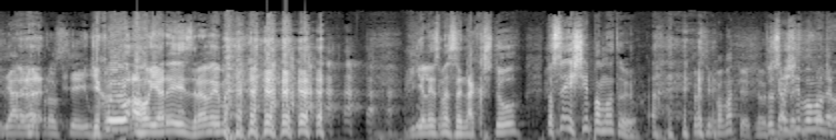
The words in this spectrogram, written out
Jary je prostě... Děkuju, ahoj Jary, zdravím. Viděli jsme se na křtu, to si ještě pamatuju. To si pamatuješ, no To si ještě pamatuju.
